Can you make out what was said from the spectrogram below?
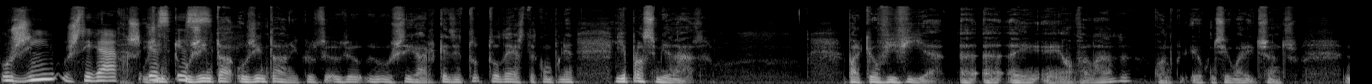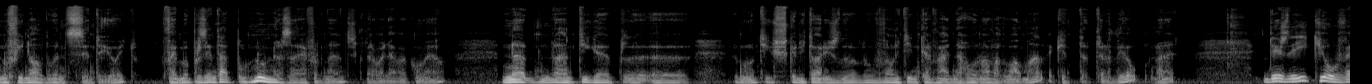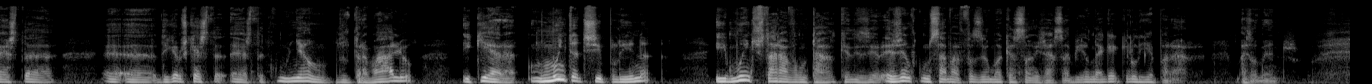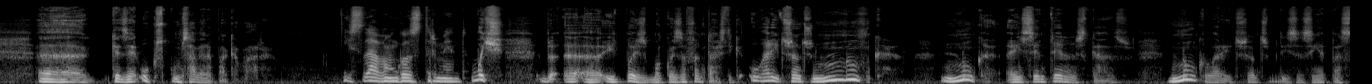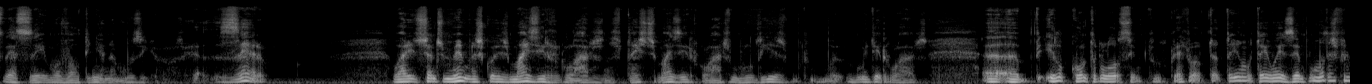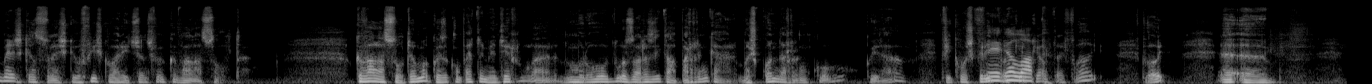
O gin, os cigarros, o esse, gin, o esse- gin, o gin tónico, os, os- os cigarros, quer dizer, to- toda esta componente e a proximidade. Para que eu vivia ah, ah, em, em Alvalade, quando eu conheci o Ari dos Santos no final do ano de 68, foi-me apresentado pelo Nuno Nazaré Fernandes, que trabalhava com ele, na, na antiga, ah, no antigos escritórios do, do Valentino Carvalho, na Rua Nova do Almada, que tardeu, não é? desde aí que houve esta, eh, eh, digamos que esta, esta comunhão de trabalho e que era muita disciplina e muito estar à vontade, quer dizer, a gente começava a fazer uma canção e já sabia onde é que aquilo ia parar, mais ou menos. Ah, quer dizer, o que se começava era para acabar. Isso dava um gozo tremendo. Ah, ah, e depois uma coisa fantástica: o Ari dos Santos nunca, nunca, em centenas de casos, nunca o Ari dos Santos me disse assim: é para se desse aí uma voltinha na música. Zero. O Ari dos Santos, mesmo nas coisas mais irregulares, nos textos mais irregulares, melodias muito irregulares, ah, ele controlou sempre tudo. Tem um, tem um exemplo: uma das primeiras canções que eu fiz com o Ari dos Santos foi o Cavalo à Solta. Cavalo à solta é uma coisa completamente irregular. Demorou duas horas e tal para arrancar. Mas quando arrancou, cuidado, ficou escrito. Foi que. Foi, foi. Ah, ah,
